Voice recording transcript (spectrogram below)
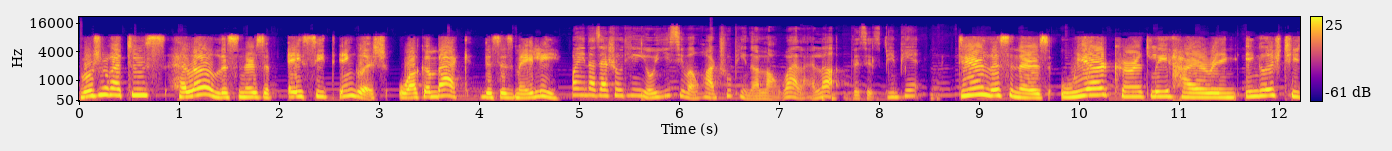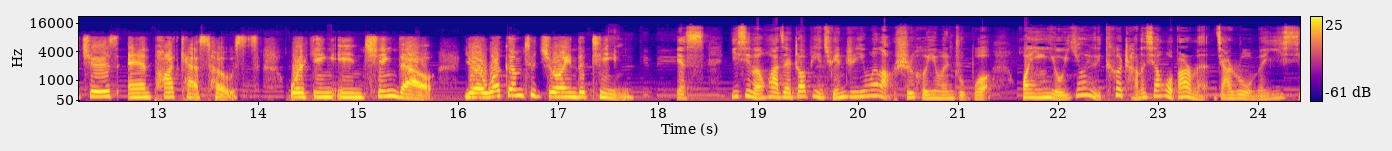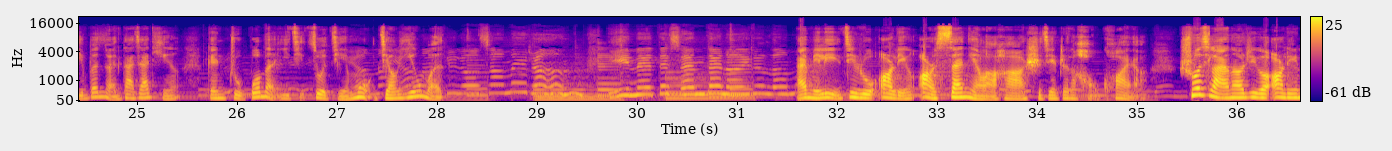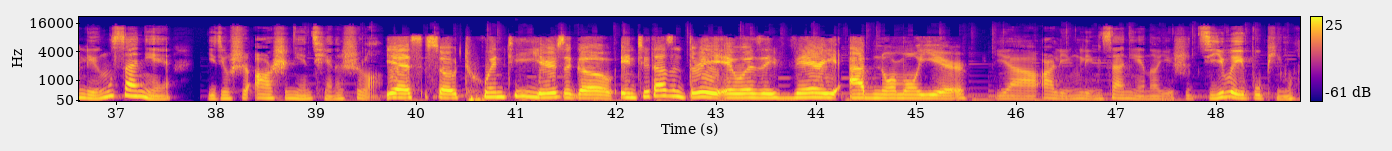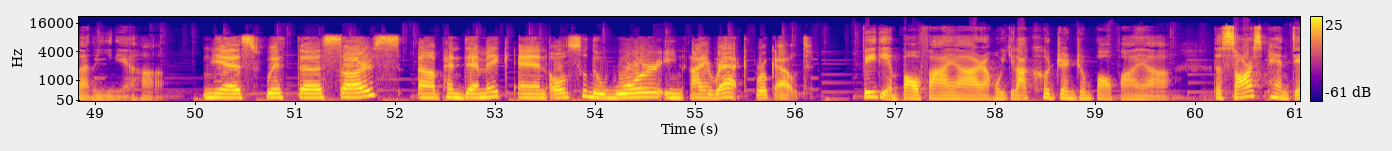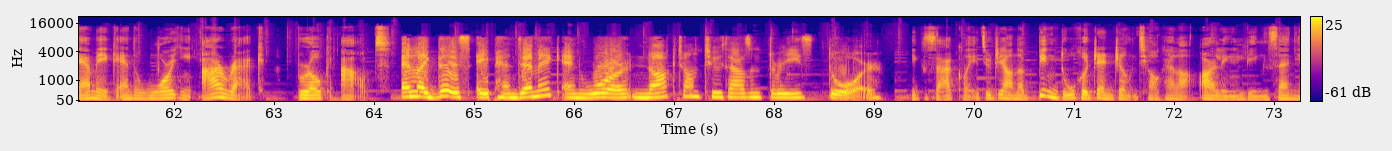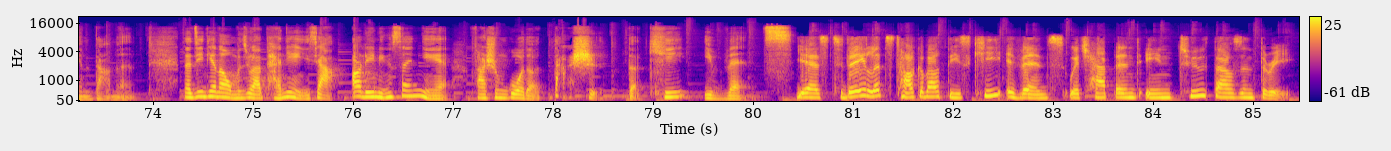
Bonjour à tous. Hello, listeners of AC English. Welcome back. This is Mei Li. 欢迎大家收听由一席文化出品的《老外来了》，This is 翩翩。Dear listeners, we are currently hiring English teachers and podcast hosts working in Qingdao. You're welcome to join the team. Yes，一席文化在招聘全职英文老师和英文主播，欢迎有英语特长的小伙伴们加入我们一席温暖大家庭，跟主播们一起做节目教英文。哎，美丽，进入二零二三年了哈，时间真的好快啊！说起来呢，这个二零零三年已经是二十年前的事了。 Yes, so 20 years ago, in 2003, it was a very abnormal year. 呀，二零零三年呢，也是极为不平凡的一年哈。 Yes, with the SARS uh, pandemic and also the war in Iraq broke out. 非典爆发呀，然后伊拉克战争爆发呀，the SARS pandemic and the war in Iraq broke out。 And like this, a pandemic and war knocked on 2003's door. Exactly，就这样的病毒和战争敲开了二零零三年的大门。那今天呢，我们就来盘点一下二零零三年发生过的大事的 key events。 Yes, today let's talk about these key events which happened in 2003.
